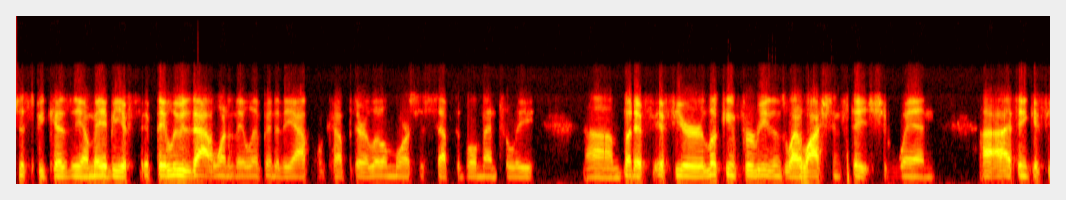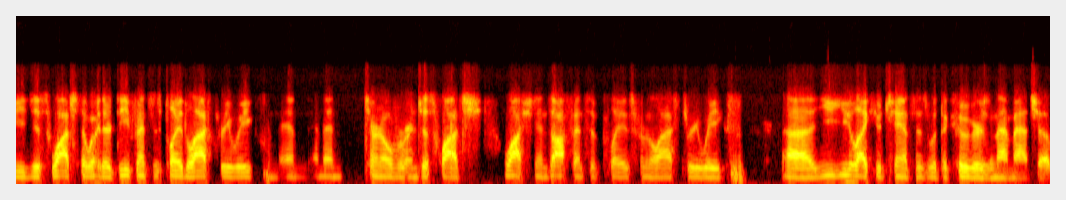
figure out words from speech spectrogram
Just because you know maybe if if they lose that one and they limp into the Apple Cup, they're a little more susceptible mentally um, but if, if you're looking for reasons why Washington State should win, I think if you just watch the way their defense has played the last three weeks and, and, and then turn over and just watch Washington's offensive plays from the last three weeks, uh, you, you like your chances with the Cougars in that matchup.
